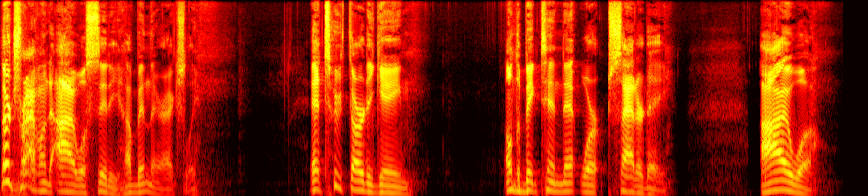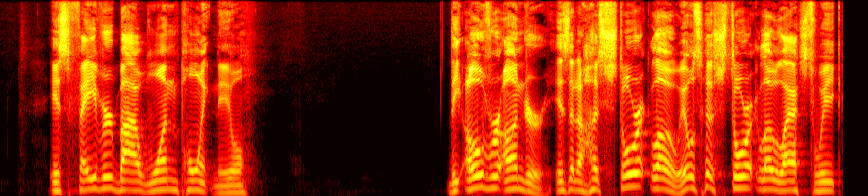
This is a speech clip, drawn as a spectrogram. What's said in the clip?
they're traveling to Iowa City. I've been there actually. At two thirty game on the Big Ten Network Saturday, Iowa is favored by one point. Neal, the over under is at a historic low. It was historic low last week.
